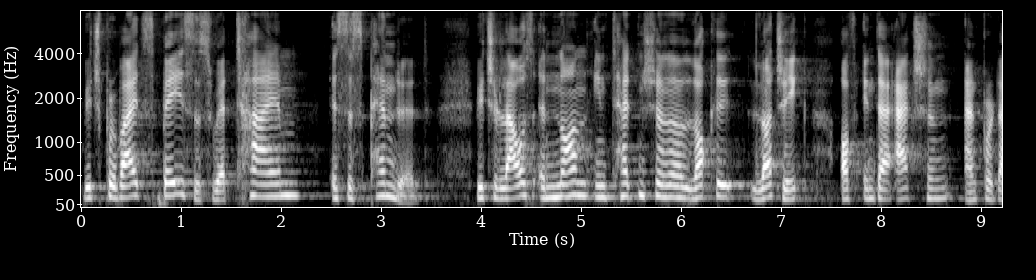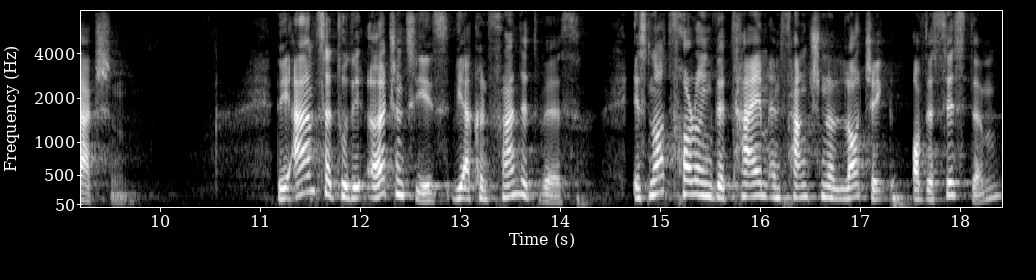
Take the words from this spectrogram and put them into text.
which provide spaces where time is suspended, which allows a non intentional logic of interaction and production. The answer to the urgencies we are confronted with is not following the time and functional logic of the system,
